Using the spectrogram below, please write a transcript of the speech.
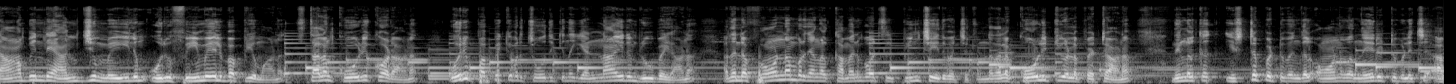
ലാബിന്റെ അഞ്ച് മെയിലും ഒരു ഫീമെയിൽ പപ്പിയുമാണ്. സ്ഥലം കോഴിക്കോടാണ്. ഒരു പപ്പിക്ക് അവർ ചോദിക്കുന്ന എണ്ണായിരം രൂപയാണ്. അതിന്റെ ഫോൺ നമ്പർ ഞങ്ങൾ കമന്റ് ബോക്സിൽ പിൻ ചെയ്ത് വെച്ചിട്ടുണ്ട്. നല്ല ക്വാളിറ്റിയുള്ള പെറ്റാണ്. നിങ്ങൾക്ക് ഇഷ്ടപ്പെട്ടുവെങ്കിൽ ഓണറെ നേരിട്ട് വിളിച്ച് ആ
